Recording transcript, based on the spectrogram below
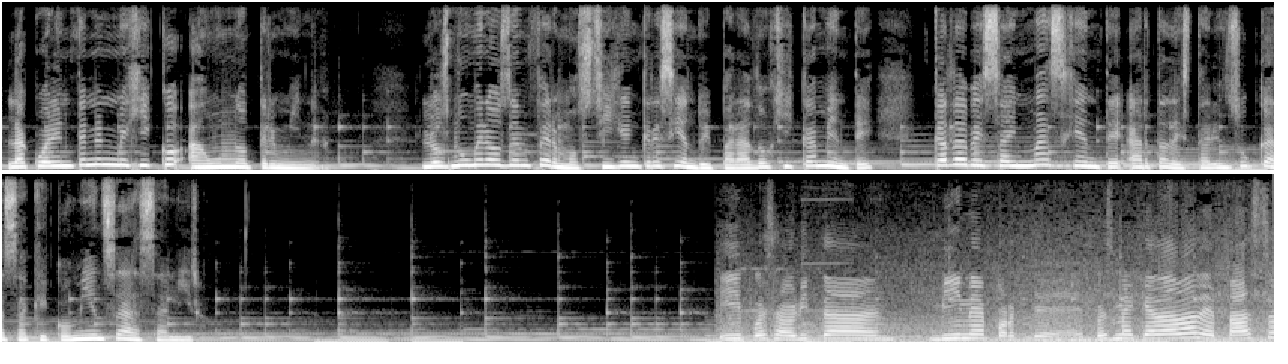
La cuarentena en México aún no termina. Los números de enfermos siguen creciendo y paradójicamente cada vez hay más gente harta de estar en su casa que comienza a salir. Y pues ahorita vine porque pues me quedaba de paso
